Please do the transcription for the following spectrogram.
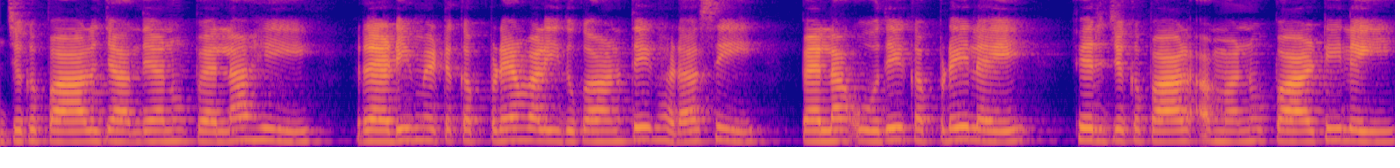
ਜਗਪਾਲ ਜਾਂਦਿਆਂ ਨੂੰ ਪਹਿਲਾਂ ਹੀ ਰੈਡੀਮੇਡ ਕੱਪੜਿਆਂ ਵਾਲੀ ਦੁਕਾਨ ਤੇ ਖੜਾ ਸੀ। ਪਹਿਲਾਂ ਉਹਦੇ ਕੱਪੜੇ ਲਏ, ਫਿਰ ਜਗਪਾਲ ਅਮਨ ਨੂੰ ਪਾਰਟੀ ਲਈ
